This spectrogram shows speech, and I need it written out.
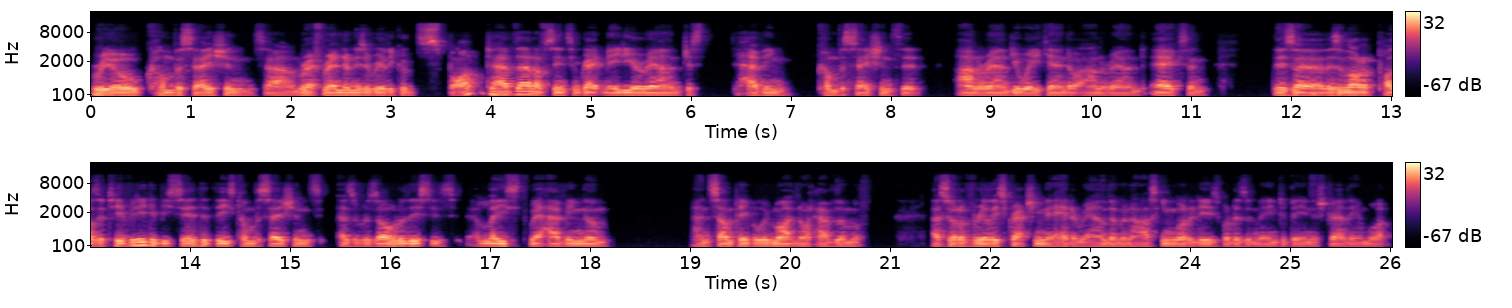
real conversations. Um, referendum is a really good spot to have that. I've seen some great media around just having conversations that aren't around your weekend or aren't around X. And there's a there's a lot of positivity to be said that these conversations, as a result of this, is at least we're having them, and some people who might not have them are sort of really scratching their head around them and asking what it is, what does it mean to be an Australian, what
